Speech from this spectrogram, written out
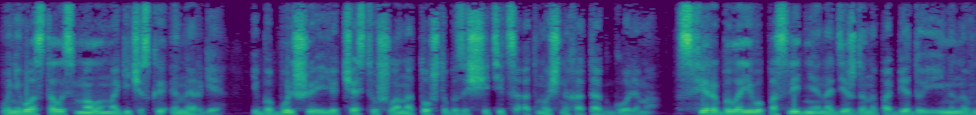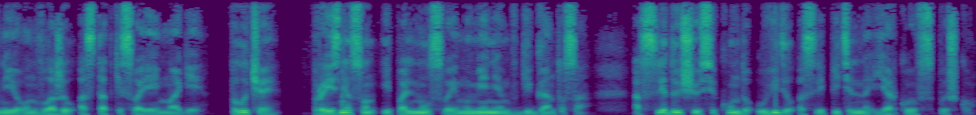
У него осталось мало магической энергии, ибо большая ее часть ушла на то, чтобы защититься от мощных атак голема. Сфера была его последняя надежда на победу и именно в нее он вложил остатки своей магии. «Получай», — произнес он и пальнул своим умением в Гигантуса, а в следующую секунду увидел ослепительно яркую вспышку.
